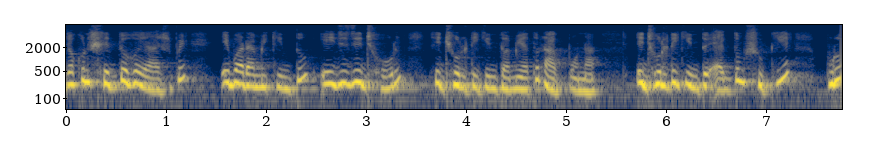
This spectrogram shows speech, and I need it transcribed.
যখন সেদ্ধ হয়ে আসবে, এবার আমি কিন্তু এই যে যে ঝোল, সেই ঝোলটি কিন্তু আমি এত রাখব না। এই ঝোলটি কিন্তু একদম শুকিয়ে পুরো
